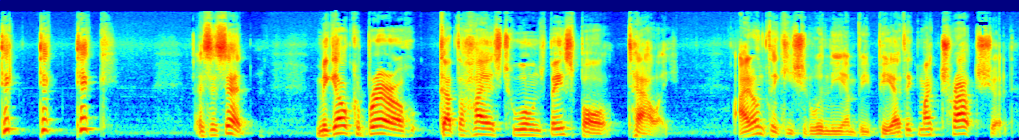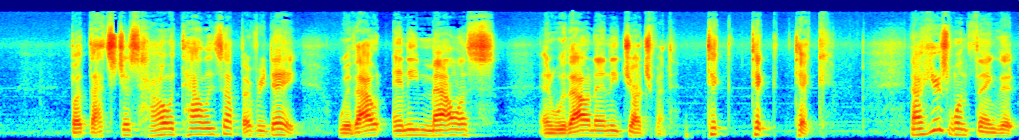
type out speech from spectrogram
Tick, tick, tick. As I said, Miguel Cabrera got the highest who owns baseball tally. I don't think he should win the MVP. I think Mike Trout should. But that's just how it tallies up every day without any malice and without any judgment. Tick, tick, tick. Now, here's one thing that,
